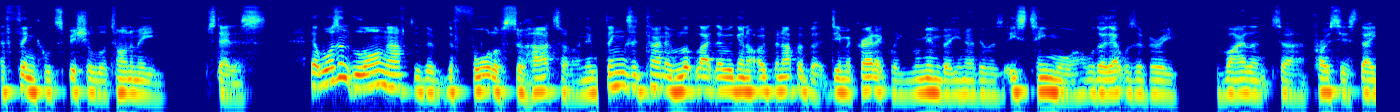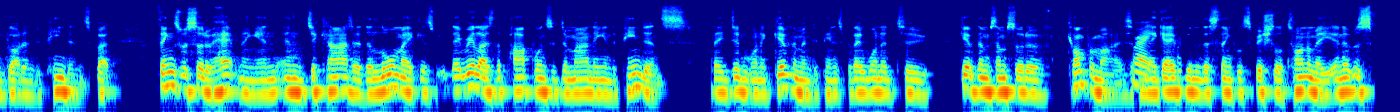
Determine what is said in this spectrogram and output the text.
a thing called special autonomy status, that wasn't long after the, the fall of Suharto, and things had kind of looked like they were going to open up a bit democratically. You remember, you know, there was East Timor, although that was a very violent uh, process. They got independence, but things were sort of happening. And, and Jakarta, the lawmakers, they realized the Papuans are demanding independence. They didn't want to give them independence, but they wanted to give them some sort of compromise. Right. And they gave them this thing called special autonomy. And it was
